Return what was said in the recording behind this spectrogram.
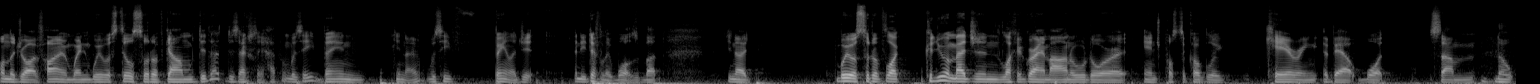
on the drive home when we were still sort of going, did that just actually happen? Was he being, you know, was he being legit? And he definitely was. But you know, we were sort of like, could you imagine like a Graham Arnold or a Ange Postecoglou caring about what some nope.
